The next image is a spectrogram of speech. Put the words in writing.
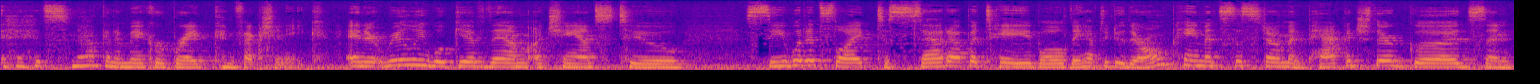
it's not going to make or break confectionique and it really will give them a chance to see what it's like to set up a table. They have to do their own payment system and package their goods. And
